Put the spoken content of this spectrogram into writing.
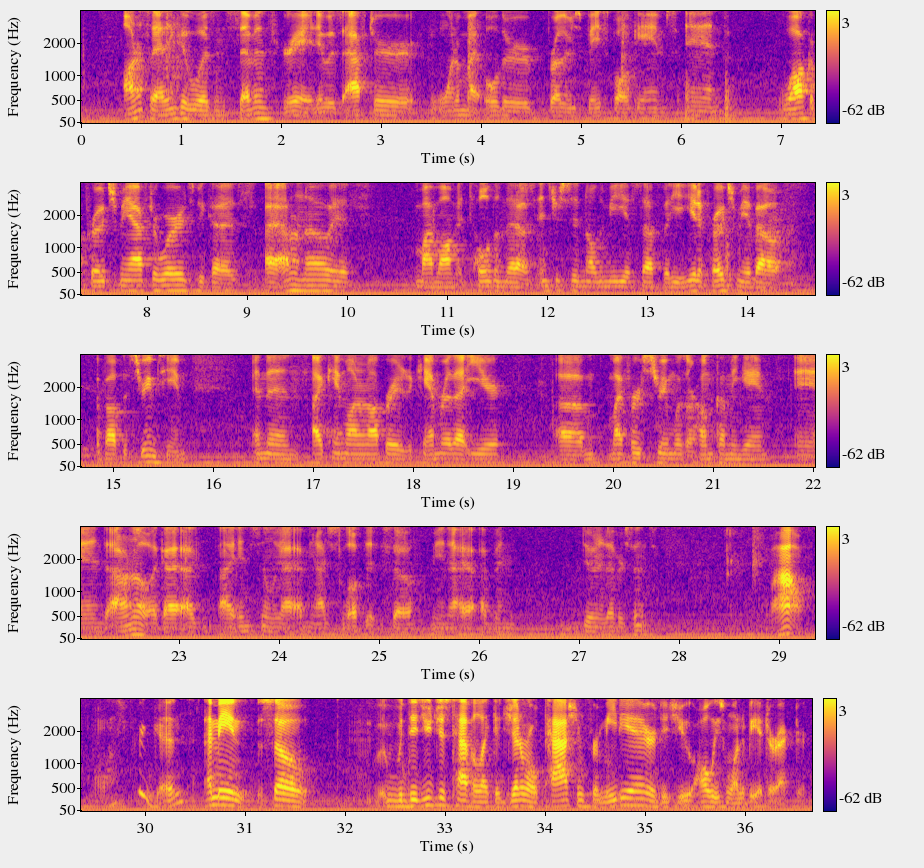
honestly, I think it was in seventh grade. It was after one of my older brother's baseball games, and Walk approached me afterwards because I, I don't know if my mom had told him that I was interested in all the media stuff, but he, he had approached me about about the stream team, and then I came on and operated a camera that year. Um, my first stream was our homecoming game, and I don't know, like I, I, I instantly, I, I mean, I just loved it. So I mean, I, I've been doing it ever since. Wow, that's pretty good. I mean, so w- did you just have a, like a general passion for media, or did you always want to be a director?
